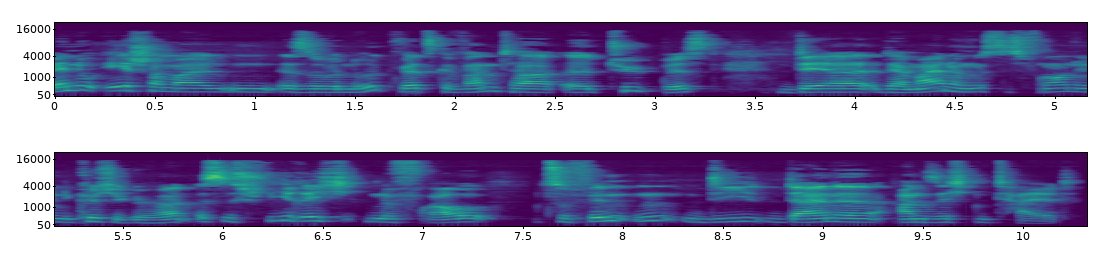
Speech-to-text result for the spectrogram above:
wenn du eh schon mal ein, so ein rückwärtsgewandter äh, Typ bist, der der Meinung ist, dass Frauen in die Küche gehören, ist es schwierig, eine Frau zu finden, die deine Ansichten teilt.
